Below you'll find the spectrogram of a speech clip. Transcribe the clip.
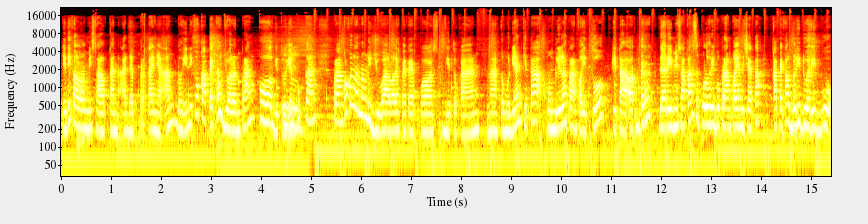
Jadi kalau misalkan ada pertanyaan, loh ini kok KPK jualan perangko gitu, ya Mhm. bukan. Perangko kan memang dijual oleh PT Pos gitu kan. Nah kemudian kita membelilah perangko itu, kita order dari misalkan 10.000 perangko yang dicetak, KPK beli 2.000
